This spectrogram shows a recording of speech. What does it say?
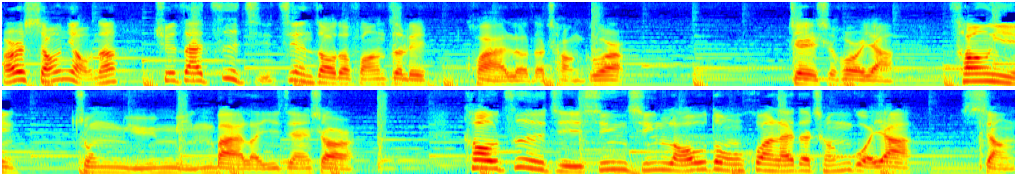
而小鸟呢，却在自己建造的房子里快乐的唱歌。这时候呀，苍蝇终于明白了一件事儿。靠自己辛勤劳动换来的成果呀，享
